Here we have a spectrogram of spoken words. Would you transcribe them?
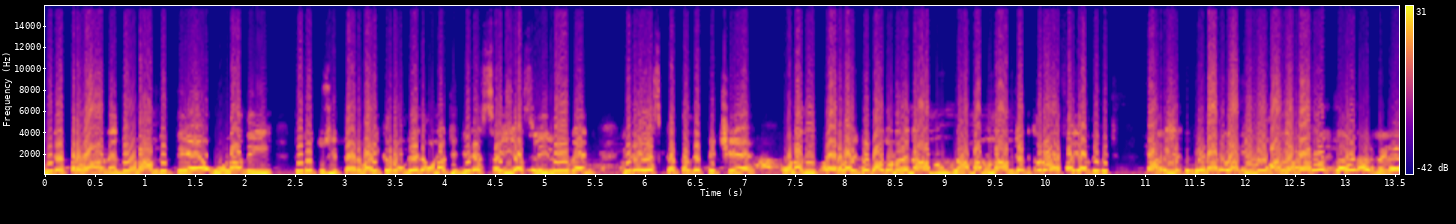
ਜਿਹੜੇ ਪਰਿਵਾਰ ਨੇ ਦੋ ਨਾਮ ਦਿੱਤੇ ਹੈ, ਉਹਨਾਂ ਦੀ ਜਦੋਂ ਤੁਸੀਂ ਪੈਰਵਾਈ ਕਰੋਗੇ ਤਾਂ ਉਹਨਾਂ 'ਚ ਜਿਹੜੇ ਸਹੀ ਅਸਲੀ ਲੋਕ ਹੈ, ਜਿਹੜੇ ਇਸ ਕਤਲ ਦੇ ਪਿੱਛੇ ਹੈ, ਉਹਨਾਂ ਦੀ ਪੈਰਵਾਈ ਤੋਂ ਬਾਅਦ ਉਹਨਾਂ ਦੇ ਨਾਮ ਨੂੰ, ਨਾਮਾਂ ਨੂੰ ਨਾਮਜ਼ਦ ਕਰੋ ਐਫ ਆਈ ਆਰ ਦੇ ਵਿੱਚ। ਲੋਕਾਂ ਦੇ ਹੌਸਲੇ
